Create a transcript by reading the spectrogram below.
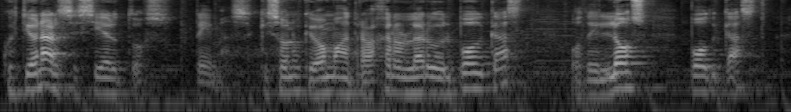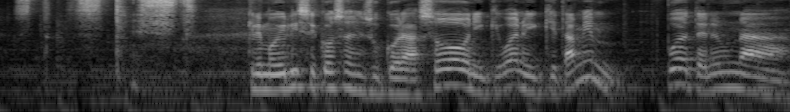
cuestionarse ciertos temas, que son los que vamos a trabajar a lo largo del podcast o de los podcasts. Que le movilice cosas en su corazón y que bueno, y que también pueda tener una,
